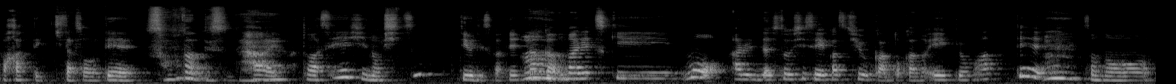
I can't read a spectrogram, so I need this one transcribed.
分かってきたそうで、そうなんですね。はい。あとは精子の質っていうんですかね。うんなんか生まれつきもあるんだし、生活習慣とかの影響もあって、うん。その、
